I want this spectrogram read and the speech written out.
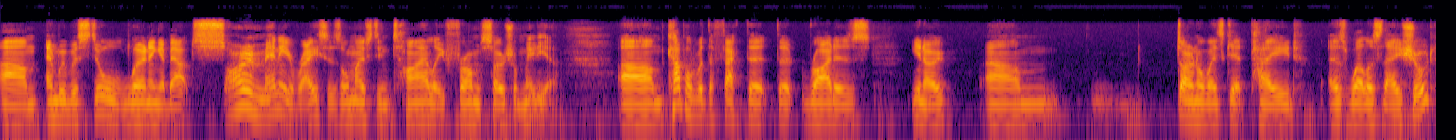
Um, and we were still learning about so many races almost entirely from social media, um, coupled with the fact that that riders, you know, um, don't always get paid as well as they should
